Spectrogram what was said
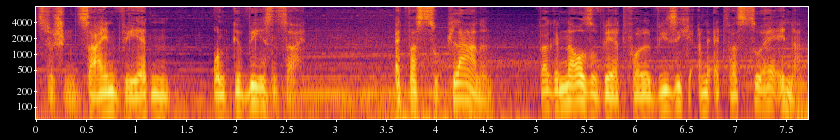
zwischen Sein werden und Gewesensein. Etwas zu planen war genauso wertvoll, wie sich an etwas zu erinnern.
